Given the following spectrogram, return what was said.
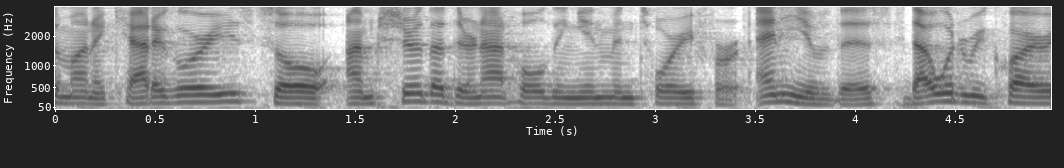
amount of categories, so I'm sure that they're not holding inventory for any of this. That would require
